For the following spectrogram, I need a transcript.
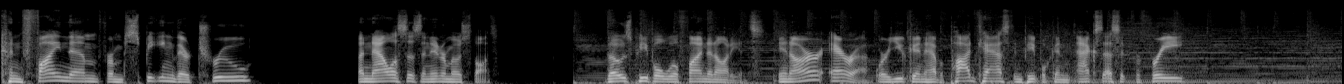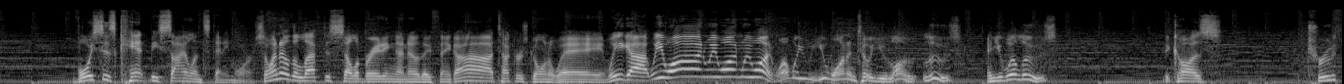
confine them from speaking their true analysis and innermost thoughts those people will find an audience. In our era where you can have a podcast and people can access it for free, voices can't be silenced anymore. So I know the left is celebrating. I know they think, ah, Tucker's going away. We got, we won, we won, we won. Well, we, you won until you lo- lose, and you will lose because truth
